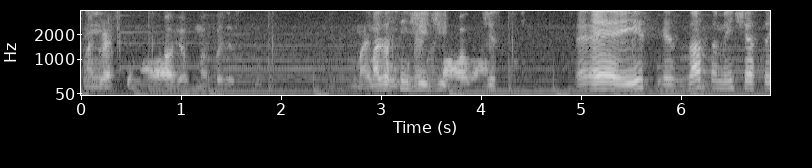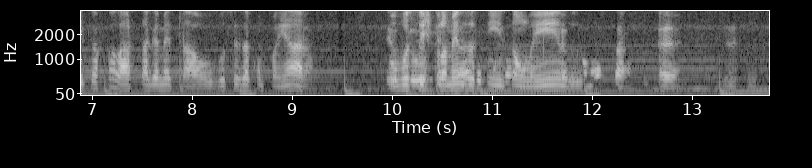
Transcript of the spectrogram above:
uma graphic novel, alguma coisa assim. Mas, Mas assim, de, de, de, é, é esse, exatamente essa aí que eu ia falar, Saga Metal. Vocês acompanharam? Eu Ou vocês, pelo menos assim, estão lendo? É. Uhum.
